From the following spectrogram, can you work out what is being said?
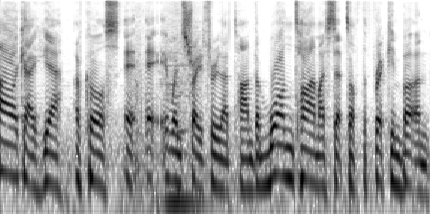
Oh, okay. Yeah, of course. It, it, it went straight through that time. The one time I stepped off the frickin' button.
